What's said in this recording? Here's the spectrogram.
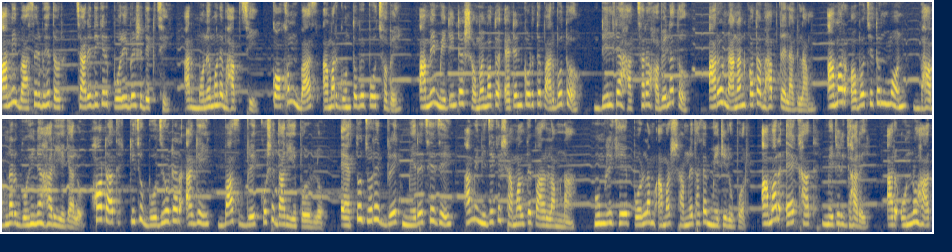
আমি বাসের ভেতর চারিদিকের পরিবেশ দেখছি আর মনে মনে ভাবছি, কখন বাস আমার গন্তব্যে পৌঁছবে? আমি মিটিংটা সময় মতো অ্যাটেন্ড করতে পারব তো? ডিলটা হাতছাড়া হবে না তো? আরও নানান কথা ভাবতে লাগলাম। আমার অবচেতন মন ভাবনার গহিনে হারিয়ে গেল। হঠাৎ কিছু বুঝে ওঠার আগেই বাস ব্রেক কষে দাঁড়িয়ে পড়ল। এত জোরে ব্রেক মেরেছে যে আমি নিজেকে সামালতে পারলাম না। হুমড়ি খেয়ে পড়লাম আমার সামনে থাকা মেয়েটির উপর। আমার এক হাত মেয়েটির ঘাড়ে। আর অন্য হাত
